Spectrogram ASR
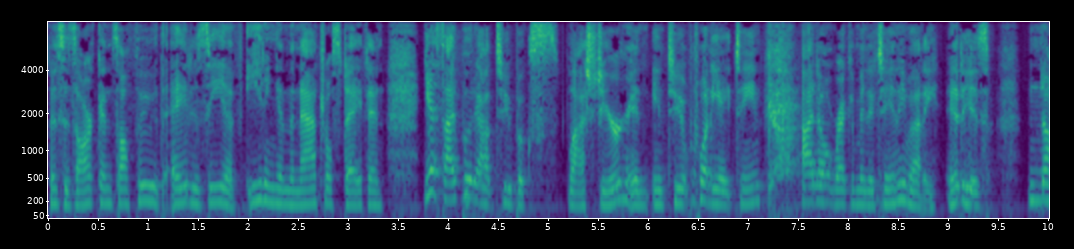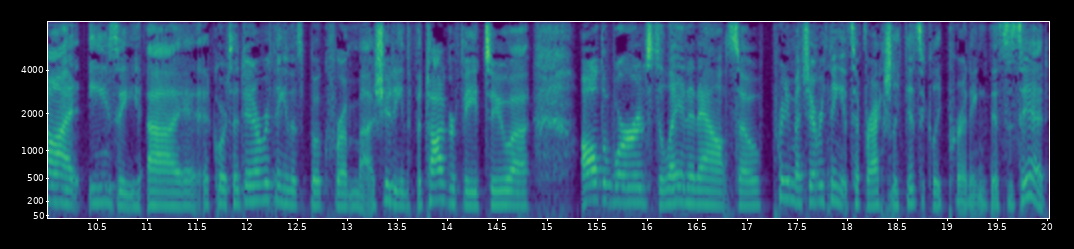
This is Arkansas Food, the A to Z of eating in the natural state. And yes, I put out two books last year in, in 2018. I don't recommend it to anybody. It is not easy. Uh, of course, I did everything in this book from uh, shooting the photography to uh, all the words to laying it out. So pretty much everything except for actually physically printing. This is it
